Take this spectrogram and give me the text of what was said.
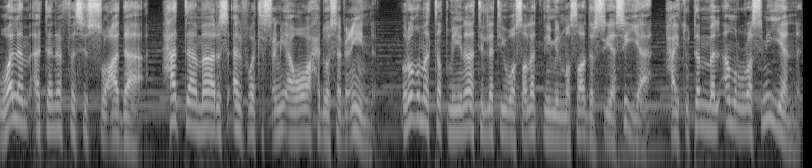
ولم أتنفس الصعداء حتى مارس 1971 رغم التطمينات التي وصلتني من مصادر سياسية حيث تم الأمر رسميا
